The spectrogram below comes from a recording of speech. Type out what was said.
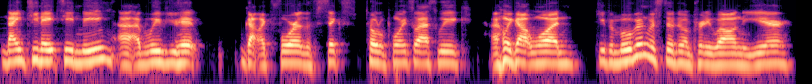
1918 me. Uh, I believe you hit, got like four of the six total points last week. I only got one. Keep it moving. We're still doing pretty well in the year.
